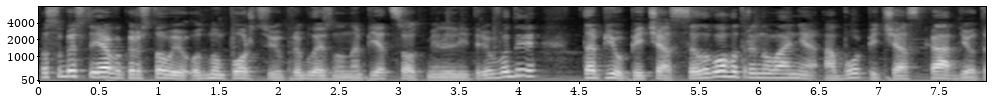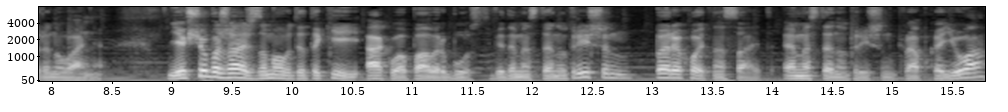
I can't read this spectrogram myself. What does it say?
Особисто я використовую одну порцію приблизно на 500 мл води та п'ю під час силового тренування або під час кардіотренування. Якщо бажаєш замовити такий Aqua Power Boost від MST Nutrition, переходь на сайт mstnutrition.ua,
